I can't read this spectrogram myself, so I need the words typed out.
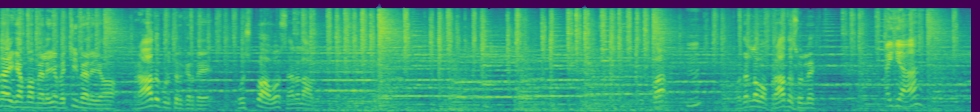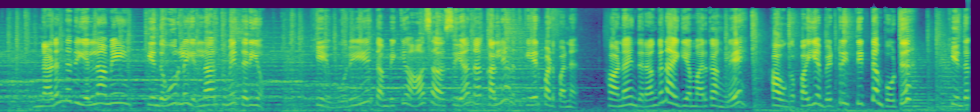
ரங்கநாயகி அம்மா மேலையும் வெற்றி மேலையும் பிராது கொடுத்துருக்கிறது. புஷ்பாவும் சரளாவும். புஷ்பா? முதல்ல உன் பிராத சொல்லு. ஐயா நடந்தது எல்லாமே இந்த ஊர்ல எல்லாருக்குமே தெரியும். என் ஒரே தம்பிக்கு ஆசை ஆசையா நான் கல்யாணத்துக்கு ஏற்பாடு பண்ணேன். ஆனா இந்த ரங்கநாயகி அம்மா இருக்காங்களே அவங்க பையன் வெற்றி திட்டம் போட்டு இந்த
